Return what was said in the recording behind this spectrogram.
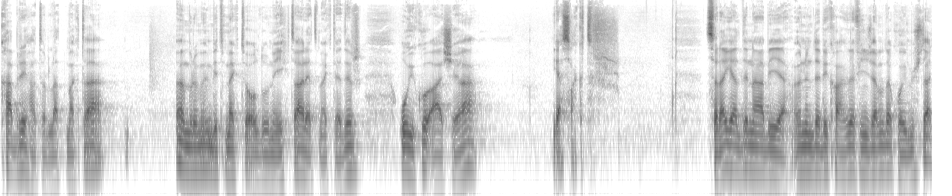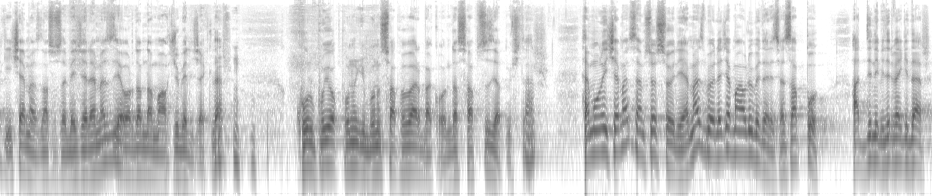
kabri hatırlatmakta, ömrümün bitmekte olduğunu ihtar etmektedir. Uyku aşığa yasaktır. Sıra geldi Nabi'ye. Önünde bir kahve fincanı da koymuşlar ki içemez nasılsa beceremez diye oradan da mahcup edecekler. Kulpu yok bunun gibi bunun sapı var bak onu da sapsız yapmışlar. Hem onu içemez hem söz söyleyemez. Böylece mağlup ederiz. Hesap bu. Haddini bilir ve gider.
